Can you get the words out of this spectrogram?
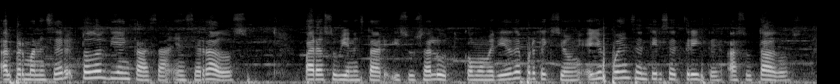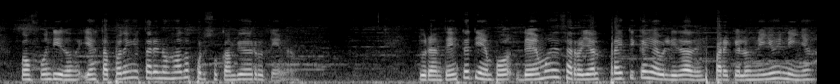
al permanecer todo el día en casa, encerrados, para su bienestar y su salud como medida de protección, ellos pueden sentirse tristes, asustados, confundidos y hasta pueden estar enojados por su cambio de rutina. Durante este tiempo debemos desarrollar prácticas y habilidades para que los niños y niñas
